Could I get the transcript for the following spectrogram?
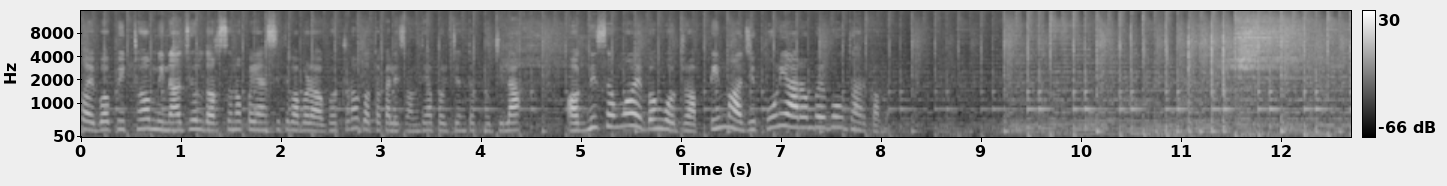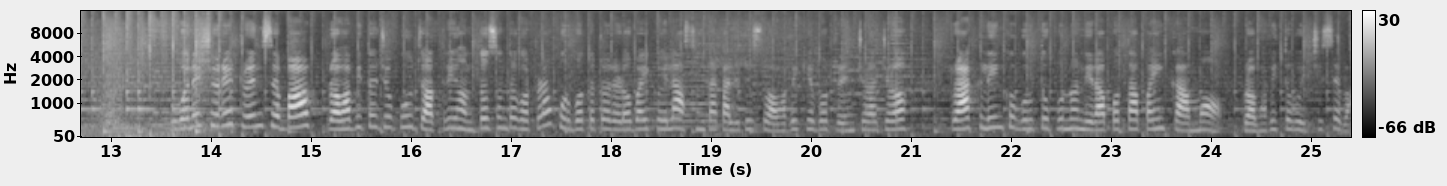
ଶୈବପୀଠ ମିନାଝୋଲ ଦର୍ଶନ ପାଇଁ ଆସିଥିବା ବେଳେ ଅଘଟଣ ଗତକାଲି ସନ୍ଧ୍ୟା ପର୍ଯ୍ୟନ୍ତ ଖୋଜିଲା ଅଗ୍ନିଶମ ଏବଂ ଓଡ୍ରାଫ୍ ଟିମ୍ ଆଜି ପୁଣି ଆରମ୍ଭ ହେବ ଉଦ୍ଧାର କାମ ভুবনেশ্বরে ট্রেন সেবা প্রভাবিত যোগু যাত্রী হন্তসন্ত ঘটনা পূর্বতট রেলবাই কহিলা আসন্তকালিঠু স্বাভাবিক হব ট্রেন চলাচল ট্রাক লিঙ্ক গুরুত্বপূর্ণ নিরাপত্তা পাই কাম প্রভাবিত হয়েছে সেবা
